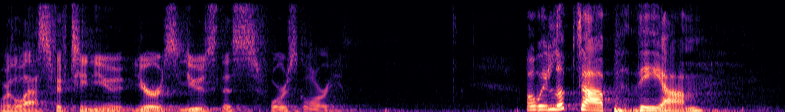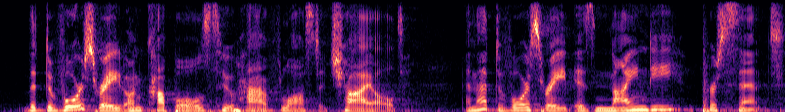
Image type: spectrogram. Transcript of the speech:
over the last 15 years use this for His glory? Well, we looked up the, um, the divorce rate on couples who have lost a child, and that divorce rate is 90%.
